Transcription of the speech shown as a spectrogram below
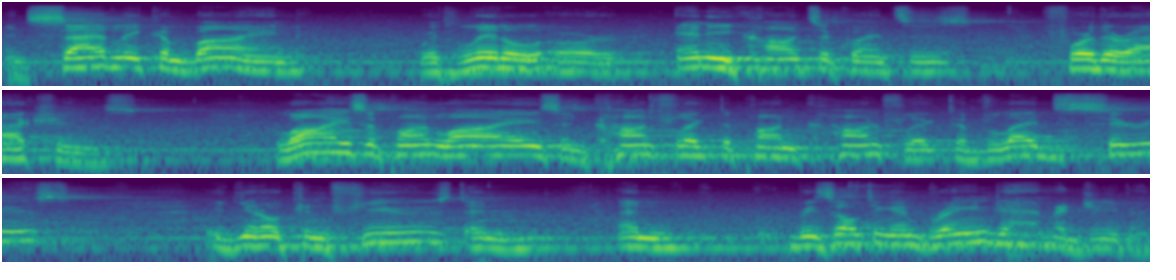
and sadly combined with little or any consequences for their actions. Lies upon lies and conflict upon conflict have led serious, you know, confused and, and resulting in brain damage even.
